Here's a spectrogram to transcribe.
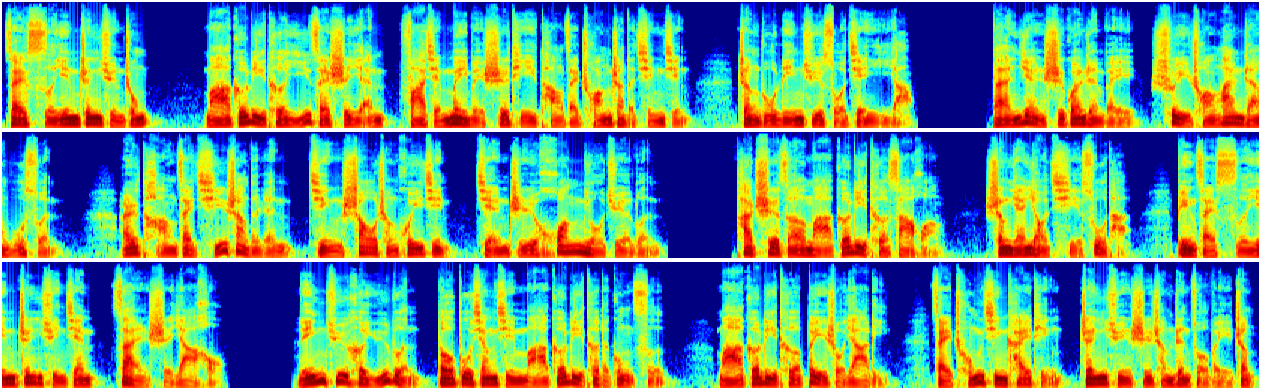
在死因侦讯中，玛格丽特一再食言，发现妹妹尸体躺在床上的情景，正如邻居所见一样。但验尸官认为睡床安然无损。而躺在其上的人竟烧成灰烬，简直荒谬绝伦。他斥责玛格丽特撒谎，声言要起诉他，并在死因侦讯间暂时押后。邻居和舆论都不相信玛格丽特的供词。玛格丽特备受压力，在重新开庭侦讯时承认作伪证。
